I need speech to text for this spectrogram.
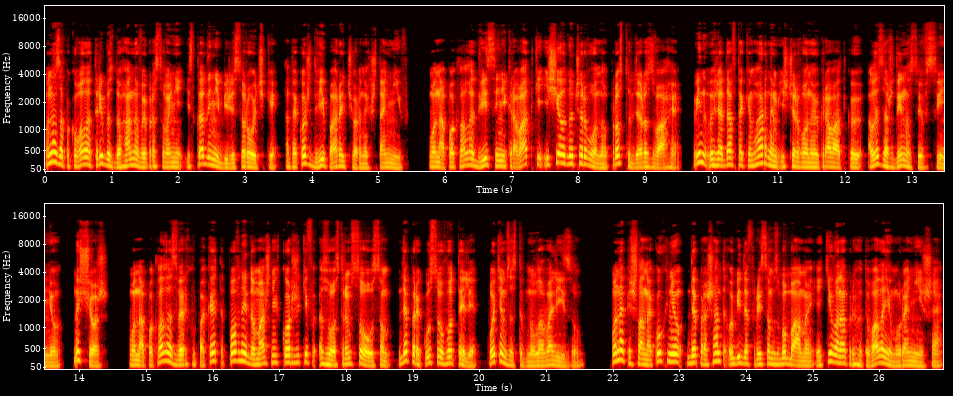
Вона запакувала три бездоганно випрасувані і складені білі сорочки, а також дві пари чорних штанів. Вона поклала дві сині краватки і ще одну червону, просто для розваги. Він виглядав таким гарним із червоною краваткою, але завжди носив синю. Ну що ж, вона поклала зверху пакет повний домашніх коржиків з гострим соусом для перекусу в готелі, потім застебнула валізу. Вона пішла на кухню, де Прашант обідав рисом з бобами, які вона приготувала йому раніше.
